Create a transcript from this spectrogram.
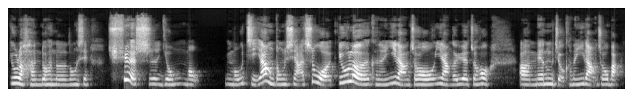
丢了很多很多的东西，确实有某。某几样东西啊，是我丢了，可能一两周、一两个月之后，呃，没有那么久，可能一两周吧。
